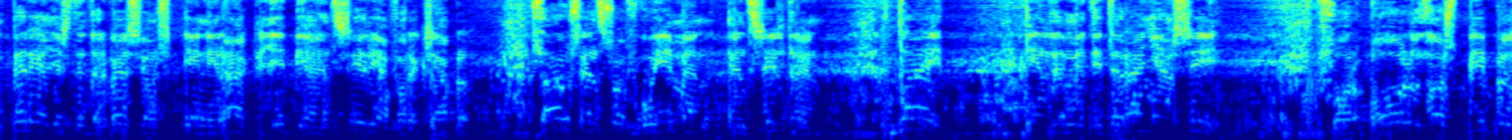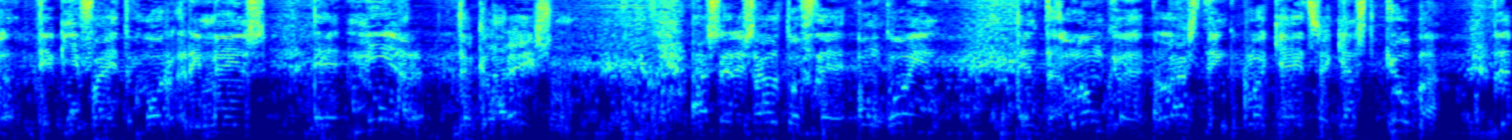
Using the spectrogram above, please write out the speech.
imperialist interventions in Iraq, Libya and Syria, for example, thousands of women and children died in the Mediterranean Sea. For all those people, dignified war remains a mere declaration. As a result of the ongoing and long-lasting blockades against Cuba, the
